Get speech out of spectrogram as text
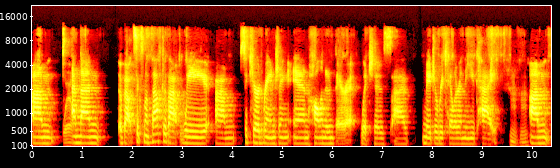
Um, wow. And then about six months after that, we um, secured ranging in Holland and Barrett, which is a major retailer in the UK. Mm-hmm. Um,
